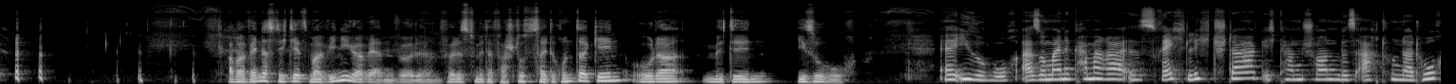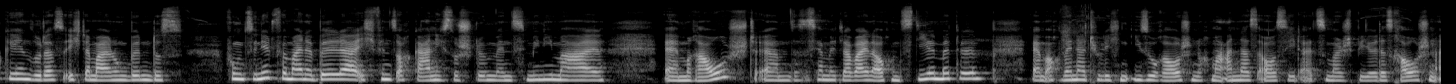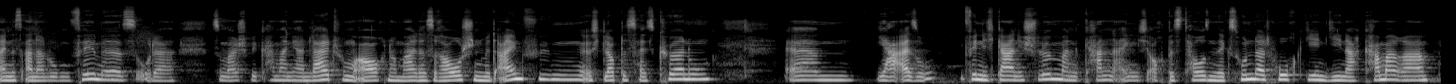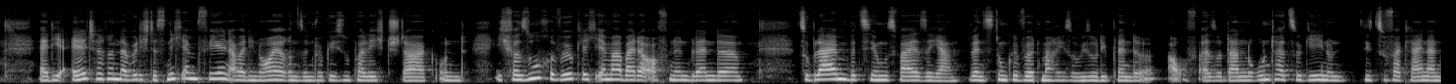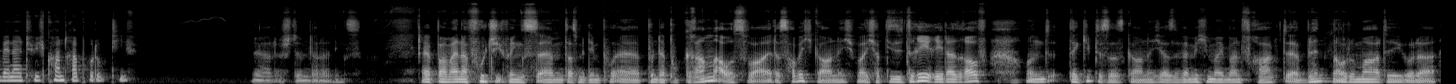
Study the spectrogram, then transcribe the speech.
Aber wenn das Licht jetzt mal weniger werden würde, würdest du mit der Verschlusszeit runtergehen oder mit den ISO hoch? Äh, ISO hoch. Also meine Kamera ist recht lichtstark. Ich kann schon bis 800 hochgehen, so dass ich der Meinung bin, das funktioniert für meine Bilder. Ich finde es auch gar nicht so schlimm, wenn es minimal ähm, rauscht. Ähm, das ist ja mittlerweile auch ein Stilmittel, ähm, auch wenn natürlich ein ISO-Rauschen nochmal anders aussieht als zum Beispiel das Rauschen eines analogen Filmes oder zum Beispiel kann man ja in Lightroom auch nochmal das Rauschen mit einfügen. Ich glaube, das heißt Körnung. Ähm, ja, also finde ich gar nicht schlimm. Man kann eigentlich auch bis 1600 hochgehen, je nach Kamera. Äh, die älteren, da würde ich das nicht empfehlen, aber die neueren sind wirklich super lichtstark. Und ich versuche wirklich immer bei der offenen Blende zu bleiben, beziehungsweise ja, wenn es dunkel wird, mache ich sowieso die Blende auf. Also dann runter zu gehen und sie zu verkleinern, wäre natürlich kontraproduktiv. Ja, das stimmt allerdings. Äh, bei meiner Fuji übrigens, ähm, das mit dem äh, der Programmauswahl, das habe ich gar nicht, weil ich habe diese Drehräder drauf und da gibt es das gar nicht. Also wenn mich immer jemand fragt, äh, Blendenautomatik oder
